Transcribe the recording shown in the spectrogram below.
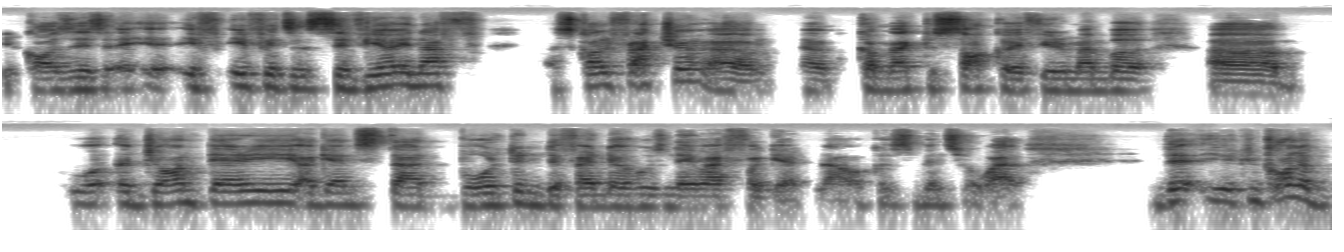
It causes if if it's a severe enough skull fracture. Uh, uh, come back to soccer if you remember. Uh, John Terry against that Bolton defender whose name I forget now because it's been so while. The, you can call a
